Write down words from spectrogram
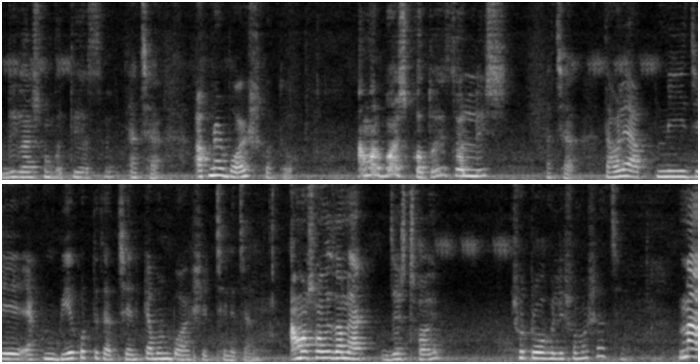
বিঘা সম্পত্তি আছে। আচ্ছা আপনার বয়স কত? আমার বয়স কত? এই চল্লিশ। আচ্ছা তাহলে আপনি যে এখন বিয়ে করতে চাচ্ছেন কেমন বয়সের ছেলে চান? আমার সঙ্গে যেন এক জ্যেষ্ঠ হয়। ছোট হলে সমস্যা আছে? না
